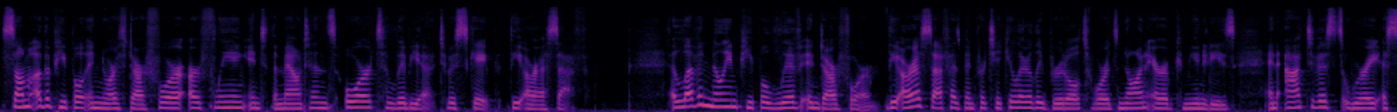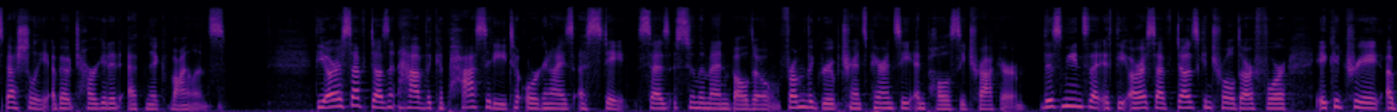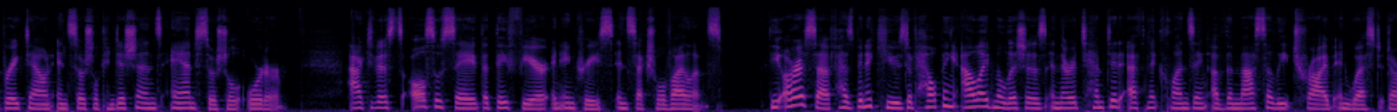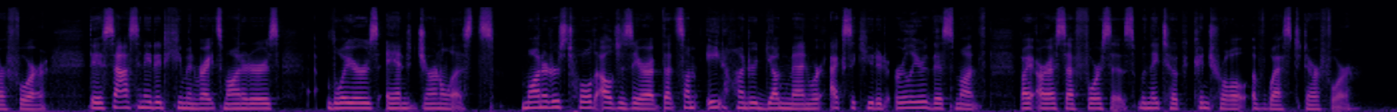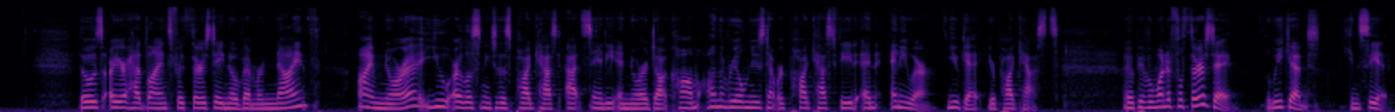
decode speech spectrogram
Some of the people in North Darfur are fleeing into the mountains or to Libya to escape the RSF. 11 million people live in Darfur. The RSF has been particularly brutal towards non Arab communities, and activists worry especially about targeted ethnic violence. The RSF doesn't have the capacity to organize a state, says Suleiman Baldo from the group Transparency and Policy Tracker. This means that if the RSF does control Darfur, it could create a breakdown in social conditions and social order. Activists also say that they fear an increase in sexual violence. The RSF has been accused of helping allied militias in their attempted ethnic cleansing of the Masalit tribe in West Darfur. They assassinated human rights monitors, lawyers, and journalists. Monitors told Al Jazeera that some 800 young men were executed earlier this month by RSF forces when they took control of West Darfur. Those are your headlines for Thursday, November 9th. I'm Nora. You are listening to this podcast at sandyandnora.com on the Real News Network podcast feed and anywhere you get your podcasts. I hope you have a wonderful Thursday, the weekend. You can see it.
